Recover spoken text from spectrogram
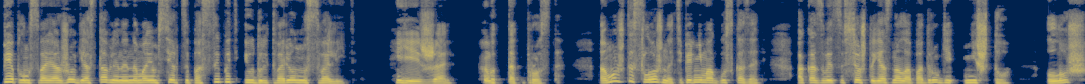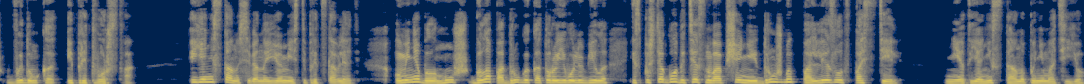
пеплом свои ожоги, оставленные на моем сердце, посыпать и удовлетворенно свалить. Ей жаль. Вот так просто. А может и сложно, теперь не могу сказать. Оказывается, все, что я знала о подруге, ничто. Ложь, выдумка и притворство и я не стану себя на ее месте представлять. У меня был муж, была подруга, которая его любила, и спустя годы тесного общения и дружбы полезла в постель. Нет, я не стану понимать ее.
